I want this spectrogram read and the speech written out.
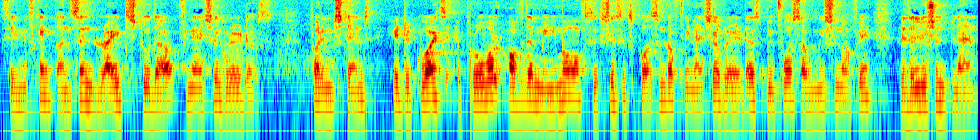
significant consent rights to the financial creditors. For instance, it requires approval of the minimum of 66% of financial creditors before submission of a resolution plan.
